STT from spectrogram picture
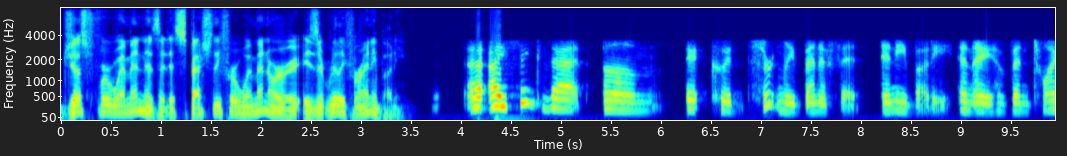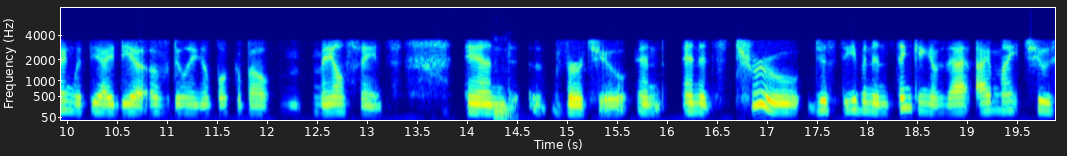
just for women? Is it especially for women, or is it really for anybody? I think that um, it could certainly benefit anybody. And I have been toying with the idea of doing a book about male saints and mm. virtue and and it's true just even in thinking of that I might choose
